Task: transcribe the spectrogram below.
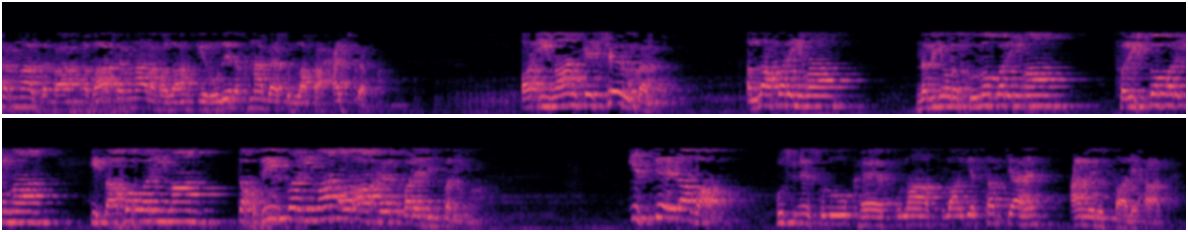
کرنا، زکات ادا کرنا، رمضان کے روزے رکھنا، بیت اللہ کا حج کرنا۔ اور ایمان کے چھ رکن۔ اللہ پر ایمان، نبیوں رسولوں پر ایمان، فرشتوں پر ایمان، کتابوں پر ایمان، تقدیر پر ایمان اور آخرت والے دن پر ایمان۔ اس کے علاوہ حسن سلوک ہے، فلاں فلاں، یہ سب کیا ہے عامر الصالحات ہے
